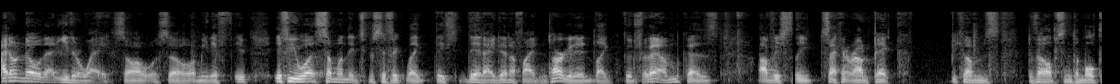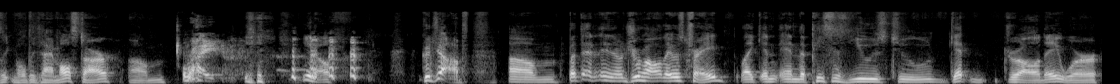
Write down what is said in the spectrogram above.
I don't know that either way. So so I mean if if, if he was someone they'd specific like they they'd identified and targeted, like good for them because obviously second round pick becomes develops into multi multi time all star. Um, right. you know, good job. Um, but then you know Jrue Holiday was trade like and and the pieces used to get Jrue Holiday were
